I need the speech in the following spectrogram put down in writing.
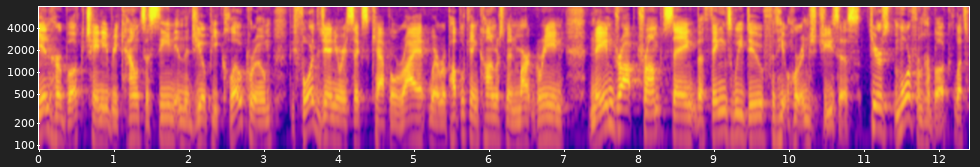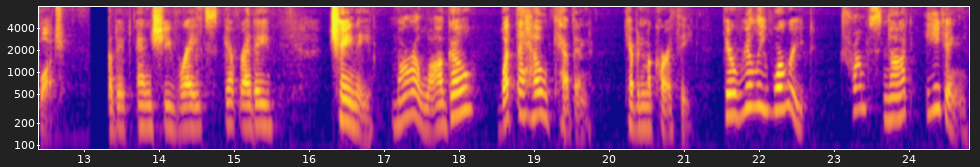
In her book, Cheney recounts a scene in the GOP cloakroom before the January 6th Capitol riot where Republican Congressman Mark Green name dropped Trump, saying the things we do for the orange Jesus. Here's more from her book. Let's watch. and she writes, Get ready. Cheney, Mar a Lago? What the hell, Kevin? Kevin McCarthy. They're really worried. Trump's not eating,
